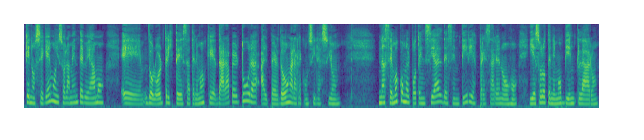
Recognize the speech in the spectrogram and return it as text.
que nos ceguemos y solamente veamos eh, dolor, tristeza. Tenemos que dar apertura al perdón, a la reconciliación. Nacemos con el potencial de sentir y expresar enojo, y eso lo tenemos bien claro.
